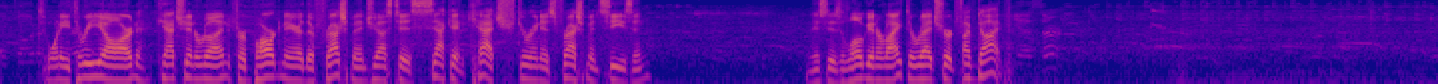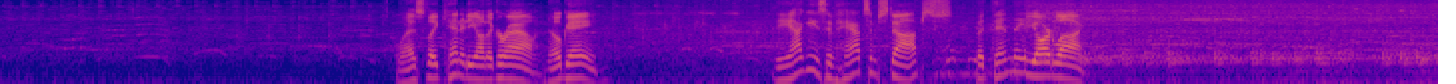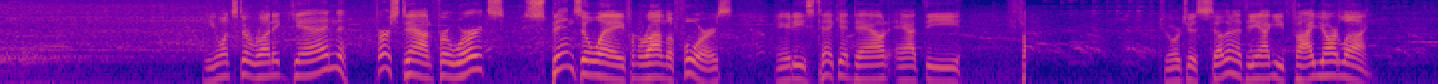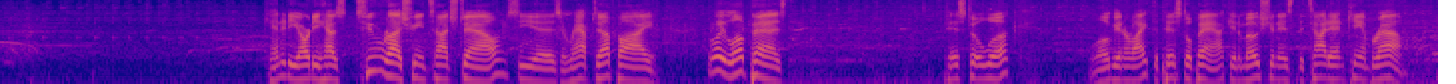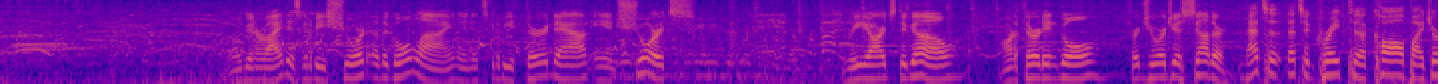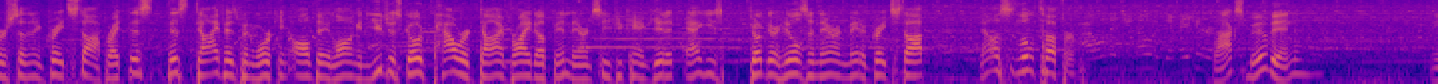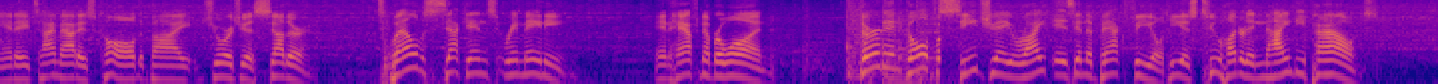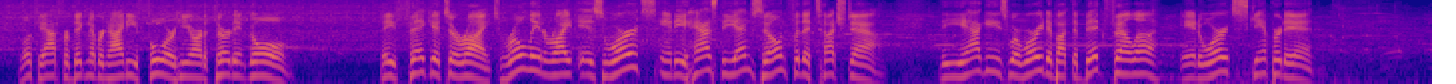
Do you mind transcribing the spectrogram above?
23 yard catch and run for Bargnair, the freshman, just his second catch during his freshman season. This is Logan Wright, the redshirt five dive. Wesley Kennedy on the ground, no gain. The Aggies have had some stops, but then they yard line. He wants to run again. First down for Werts. Spins away from Ron LaForce. And he's taken down at the Georgia Southern at the Aggie five yard line. Kennedy already has two rushing touchdowns. He is wrapped up by Roy Lopez. Pistol look. Logan Wright, the pistol back. In motion is the tight end Cam Brown. Logan Wright is going to be short of the goal line, and it's going to be third down and shorts. Three yards to go on a third and goal for Georgia Southern. That's a that's a great uh, call by Georgia Southern. A great stop, right? This this dive has been working all day long, and you just go power dive right up in there and see if you can't get it. Aggies dug their heels in there and made a great stop. Now this is a little tougher. Clock's moving. And a timeout is called by Georgia Southern. 12 seconds remaining in half number one. Third and goal for CJ Wright is in the backfield. He is 290 pounds. Look out for big number 94 here on a third and goal. They fake it to Wright. Rolling right is Werts, and he has the end zone for the touchdown. The Aggies were worried about the big fella, and Werts scampered in.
